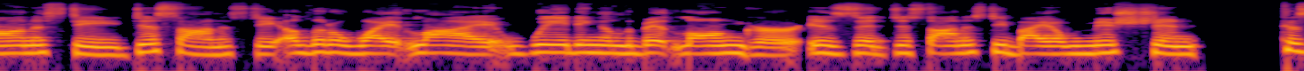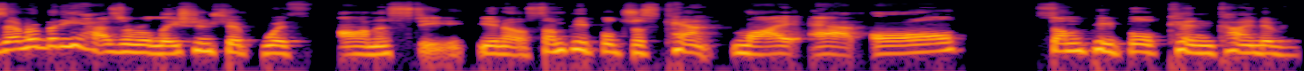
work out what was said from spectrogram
honesty, dishonesty, a little white lie, waiting a little bit longer? Is it dishonesty by omission? Because everybody has a relationship with honesty. You know, some people just can't lie at all. Some people can kind of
